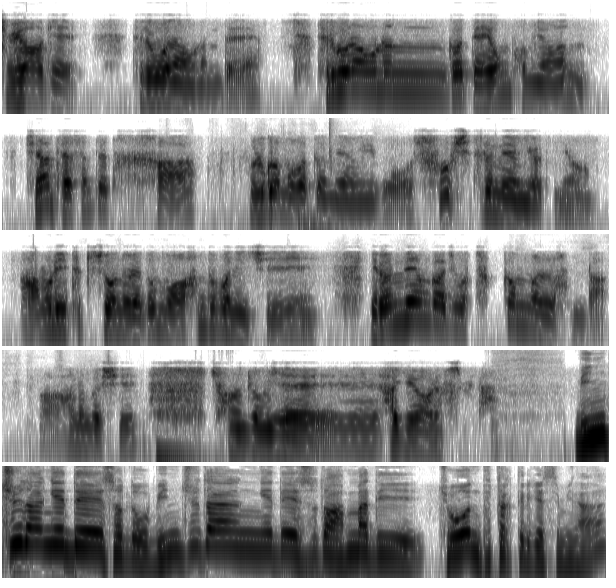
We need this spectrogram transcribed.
집요하게 들고 나오는데 들고 나오는 것 내용 보면 지난 대선 때 다 울고 먹었던 내용이고 수없이 들은 내용이거든요. 아무리 듣기 좋은 노래도 뭐 한두 번이지 이런 내용 가지고 특검을 한다 하는 것이 저는 좀 이해하기가 어렵습니다. 민주당에 대해서도 민주당에 대해서도 한마디 조언 부탁드리겠습니다.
